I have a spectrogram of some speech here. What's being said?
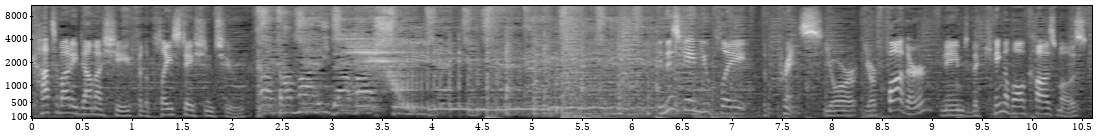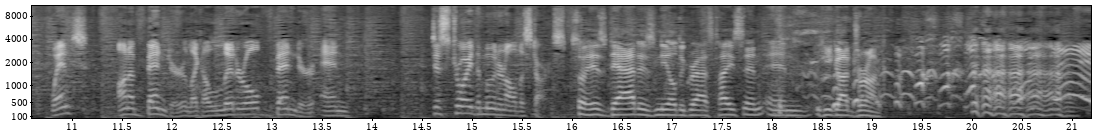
Katamari Damacy for the PlayStation 2. Katamari Damacy. In this game, you play the prince. Your, your father, named the King of All Cosmos, went on a bender, like a literal bender, and destroyed the moon and all the stars. So his dad is Neil deGrasse Tyson, and he got drunk. Hey,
